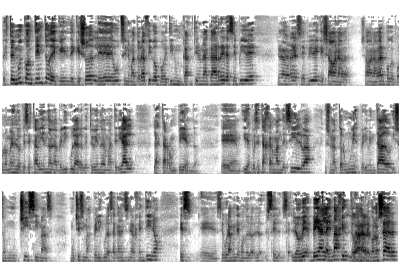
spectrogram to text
estoy muy contento de que, de que yo le dé debut cinematográfico porque tiene, un, tiene una carrera ese pibe, tiene una carrera ese pibe que ya van a ver, ya van a ver porque por lo menos lo que se está viendo en la película, lo que estoy viendo de material, la está rompiendo. Eh, y después está Germán de Silva, es un actor muy experimentado, hizo muchísimas, muchísimas películas acá en el cine argentino. Es eh, seguramente cuando lo, lo- se- se- lo ve- vean la imagen lo van a reconocer.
